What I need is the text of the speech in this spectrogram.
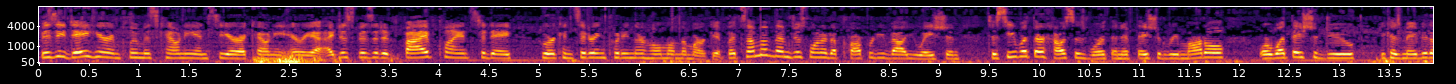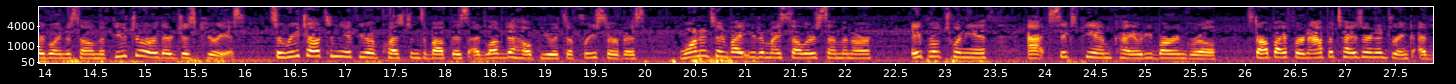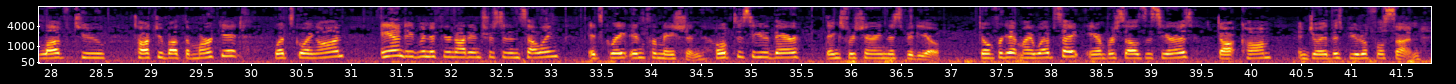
Busy day here in Plumas County and Sierra County area. I just visited five clients today who are considering putting their home on the market, but some of them just wanted a property valuation to see what their house is worth and if they should remodel or what they should do because maybe they're going to sell in the future or they're just curious. So reach out to me if you have questions about this. I'd love to help you. It's a free service. Wanted to invite you to my sellers seminar April 20th at 6 p.m. Coyote Bar and Grill. Stop by for an appetizer and a drink. I'd love to talk to you about the market, what's going on, and even if you're not interested in selling, it's great information. Hope to see you there. Thanks for sharing this video. Don't forget my website, ambersellsthesierras.com. Enjoy this beautiful sun.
